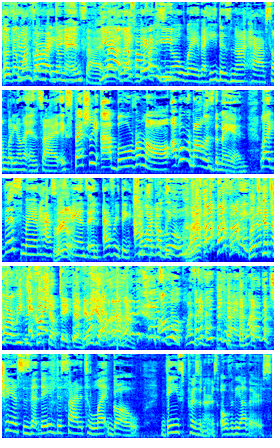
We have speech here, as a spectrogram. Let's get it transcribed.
uh, that one guard somebody on the inside. Yeah, like, that's like, why there was like is he. no way that he does not have somebody on the inside, especially Abu Ramal. Abu Ramal is the man. Like this man has his Really? hands in everything. She like Abu. What? Listen to me. Let's No, get no, to no. our weekly It's crush like- update then. Here we go. what are the chances, Oh, though? But if that. you think about it, what are the chances that they've decided to let go these prisoners over the others?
